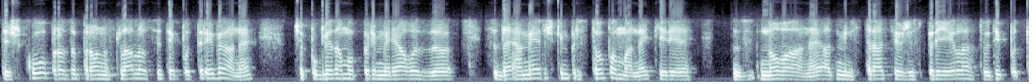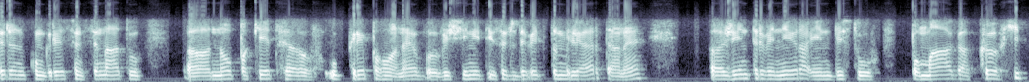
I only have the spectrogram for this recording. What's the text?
težko pravzaprav naslavlja vse te potrebe. Ne. Če pogledamo primerjavo z sedaj ameriškim pristopom, ne, kjer je nova ne, administracija že sprejela tudi potrjen v kongresu in senatu uh, nov paket uh, ukrepov ne, v višini 1900 milijard, ne, Eh, že intervenira in v bistvu pomaga k hit,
